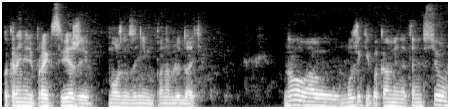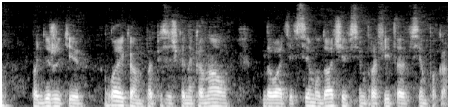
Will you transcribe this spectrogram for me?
По крайней мере, проект свежий, можно за ним понаблюдать. Ну, а мужики, пока у меня на этом все. Поддержите лайком, подписочкой на канал. Давайте всем удачи, всем профита, всем пока.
